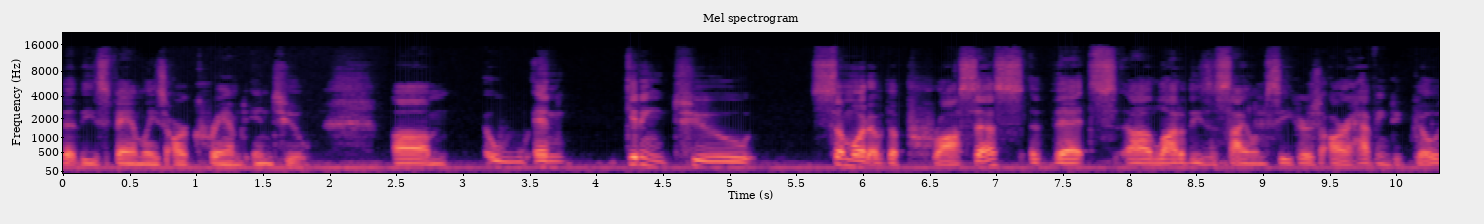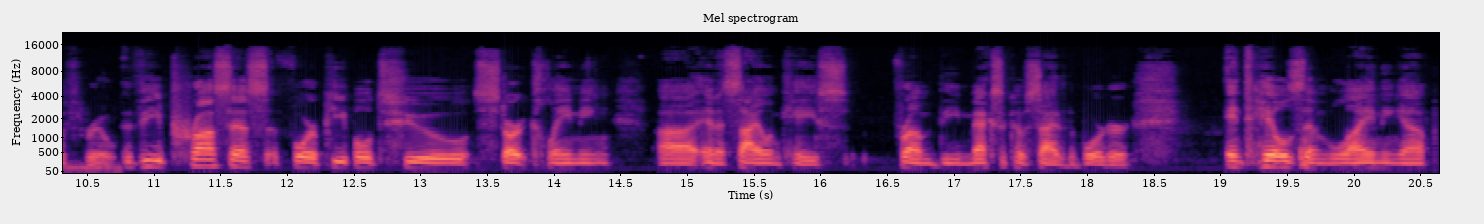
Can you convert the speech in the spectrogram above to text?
that these families are crammed into. Um, and getting to somewhat of the process that a lot of these asylum seekers are having to go through. The process for people to start claiming uh, an asylum case from the Mexico side of the border entails them lining up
